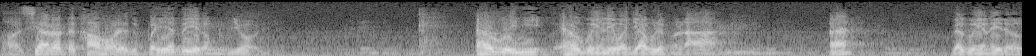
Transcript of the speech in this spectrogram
ဟောဆရာတော်တစ်ခါဟောတယ်ဆိုဘယ်ရသေးတော့လို့ပြောနေအဲ့ဟိုကိုကြီးအဲ့ဟိုကိုရင်လေးဟောကြားဘူးတယ်မဟုတ်လားဟမ်ဘယ်ကိုရင်လေးတော့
